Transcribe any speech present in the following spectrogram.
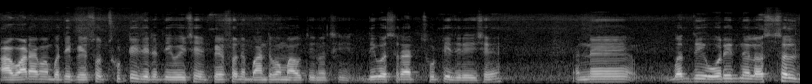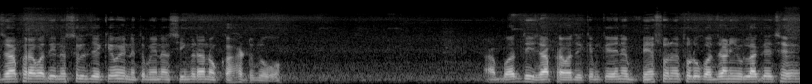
આ વાડામાં બધી ભેંસો છૂટી જ રહેતી હોય છે, ભેંસોને બાંધવામાં આવતી નથી. દિવસ રાત છૂટી જ રહી છે. અને બધી ઓરિજિનલ અસલ જાફરાવાદી નસલ જે કહેવાય ને, તમે એના શિંગડાનો ઘાટ જુઓ. આ બધી જાફરાવાદી કેમ કે એને ભેંસોને થોડુંક અજાણ્યું લાગે છે.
